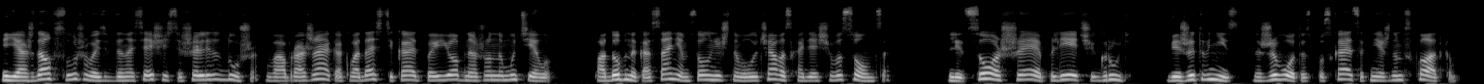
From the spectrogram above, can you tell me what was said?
Я ждал, вслушиваясь в доносящийся шелест душа, воображая, как вода стекает по ее обнаженному телу, подобно касаниям солнечного луча восходящего солнца. Лицо, шея, плечи, грудь бежит вниз, на живот и спускается к нежным складкам,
